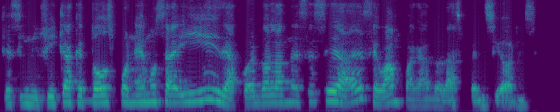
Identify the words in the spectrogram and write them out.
que significa que todos ponemos ahí y de acuerdo a las necesidades se van pagando las pensiones.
